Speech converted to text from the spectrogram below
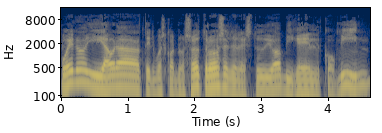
Bueno, y ahora tenemos con nosotros en el estudio a Miguel Comín,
